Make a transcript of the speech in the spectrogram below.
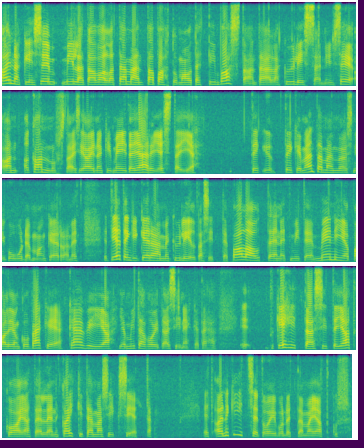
Ainakin se, millä tavalla tämän tapahtuma otettiin vastaan täällä kylissä, niin se kannustaisi ainakin meitä järjestäjiä te- tekemään tämän myös niin kuin uudemman kerran. Et, et tietenkin keräämme kyliltä sitten palautteen, että miten meni ja paljonko väkeä kävi ja, ja mitä voitaisiin ehkä tehdä, et, kehittää sitten jatkoa ajatellen. Kaikki tämä siksi, että et ainakin itse toivon, että tämä jatkuisi.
